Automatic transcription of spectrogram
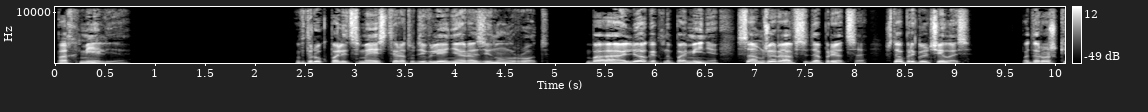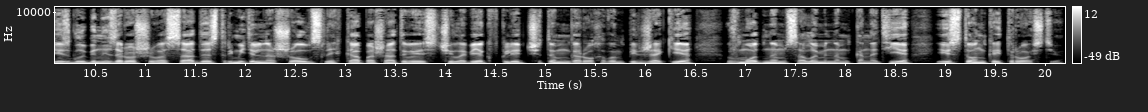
Похмелье. Вдруг полицмейстер от удивления разинул рот. «Ба, легок на помине, сам жираф сюда прется. Что приключилось?» По дорожке из глубины заросшего сада стремительно шел, слегка пошатываясь, человек в клетчатом гороховом пиджаке, в модном соломенном канатье и с тонкой тростью.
